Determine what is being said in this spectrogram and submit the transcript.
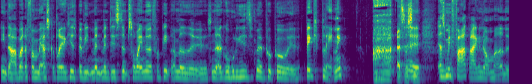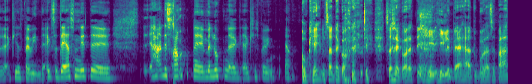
en der arbejder for Mærsk og drikker kirsebærvin, men, men det er som rent noget, jeg forbinder med øh, sådan alkoholisme på, på øh, bænkplan, ikke? Ah, altså sådan, Øh, altså min far drak enormt meget af det der kirsebærvin der, ikke? Så det er sådan lidt... Øh, jeg har lidt stram med, med lugten af, af kirsebærvin, ja. Okay, men så er det da godt, at det, så er det godt, at det er hele, hele bær her. Du må altså bare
